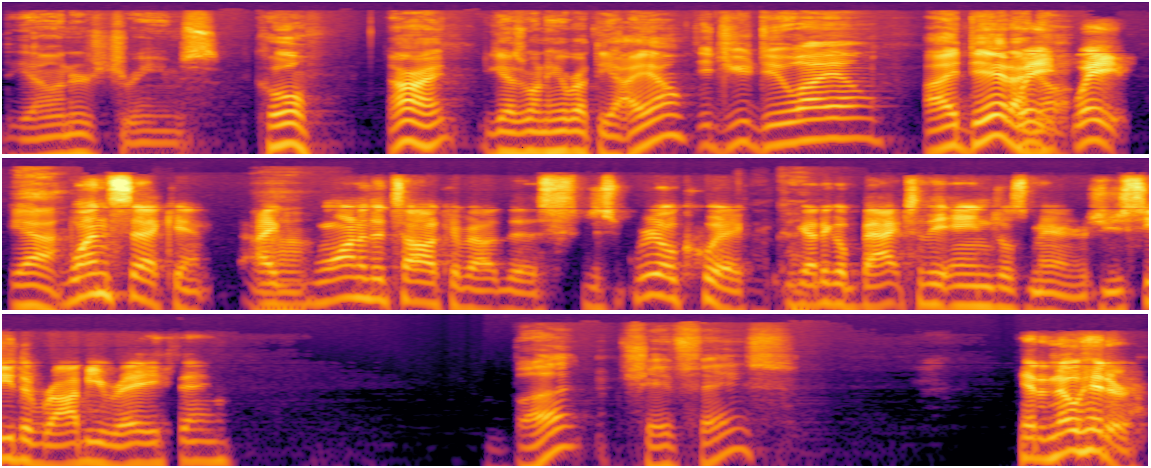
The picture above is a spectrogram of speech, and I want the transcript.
The owner's dreams. Cool. All right, you guys want to hear about the IL? Did you do IL? I did. I Wait, know. wait, Yeah. one second. I Uh-huh. wanted to talk about this just real quick. We Okay. got to go back to the Angels Mariners. You see the Robbie Ray thing? But shaved face. He had a no hitter,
